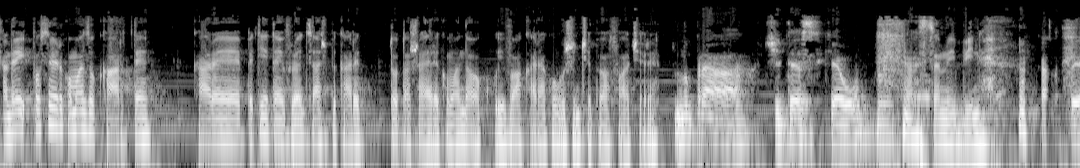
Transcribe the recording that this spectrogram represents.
Andrei, poți să ne recomanzi o carte care pe tine te-a influențat și pe care tot așa ai recomandat-o cuiva care acum își începe o afacere? Nu prea citesc eu. Asta nu-i bine. Carte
